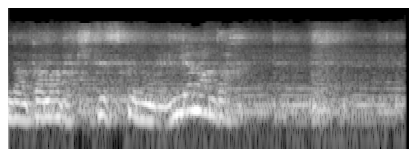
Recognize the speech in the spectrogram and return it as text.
仲間が傷つくのは嫌なんだ。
